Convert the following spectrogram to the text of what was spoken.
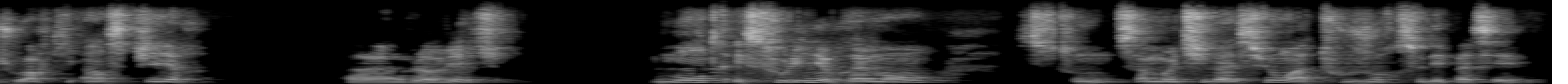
joueur qui inspire Vlaovic montre et souligne vraiment son, sa motivation à toujours se dépasser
